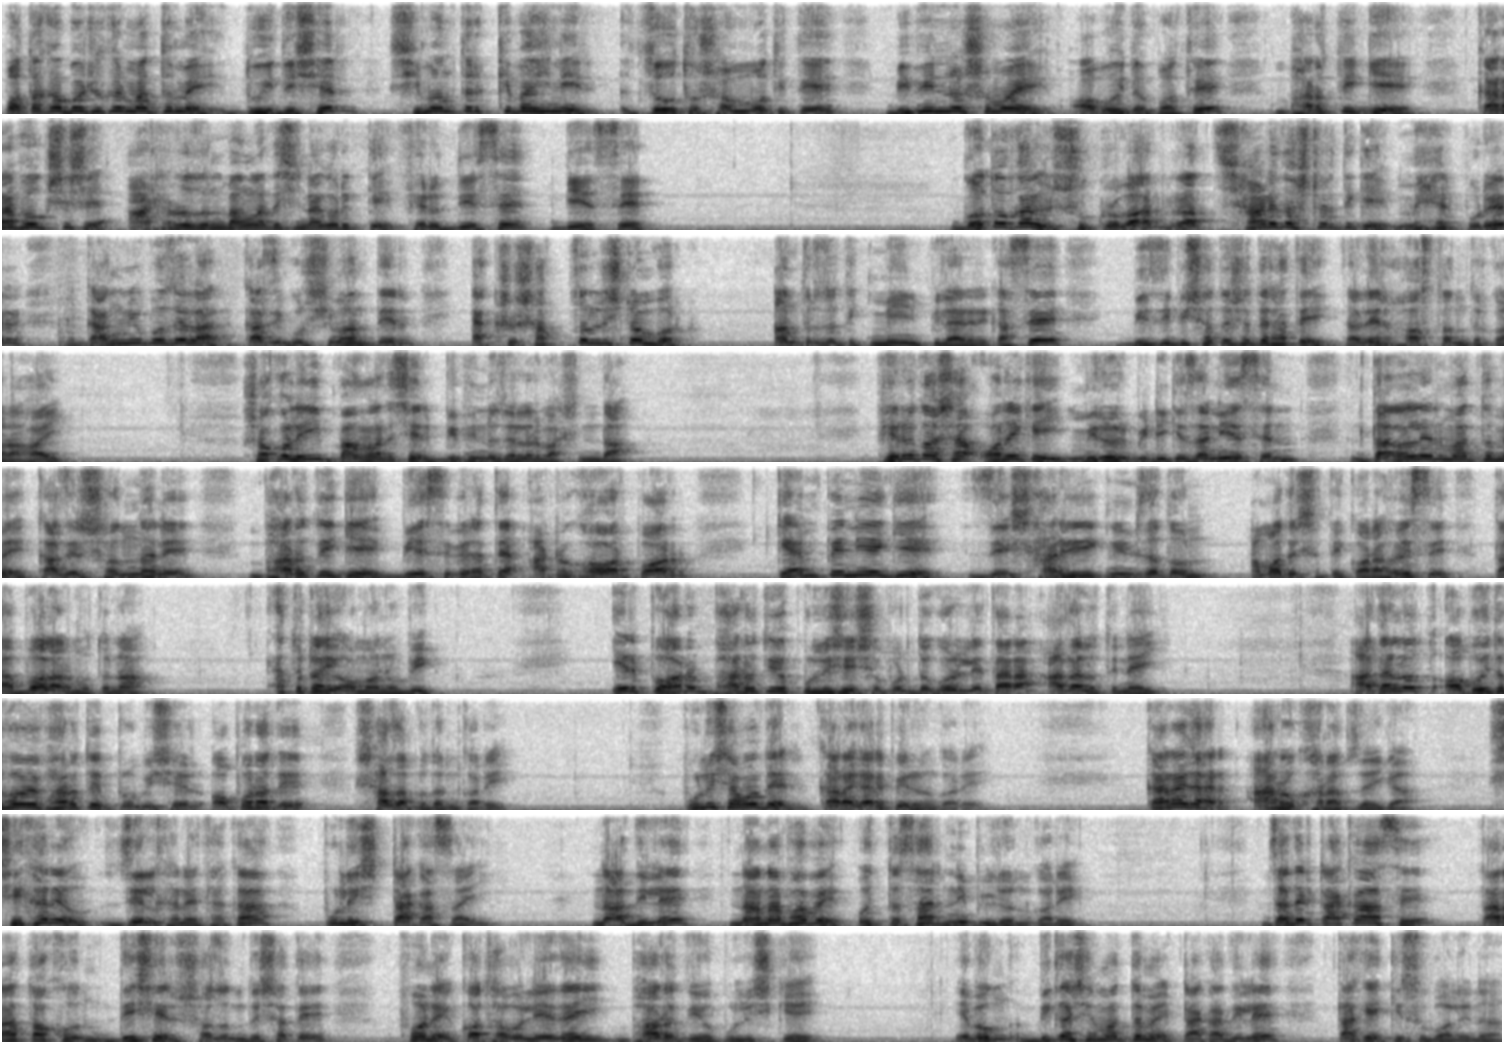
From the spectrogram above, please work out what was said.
পতাকা বৈঠকের মাধ্যমে দুই দেশের সীমান্তরক্ষী বাহিনীর যৌথ সম্মতিতে বিভিন্ন সময়ে অবৈধ পথে ভারতে গিয়ে কারাভোগ শেষে আঠারো জন বাংলাদেশি নাগরিককে ফেরত দিয়েছে বিএসএফ। গতকাল শুক্রবার রাত সাড়ে দশটার দিকে মেহেরপুরের গাংনী উপজেলার কাজীপুর সীমান্তের একশো সাতচল্লিশ নম্বর আন্তর্জাতিক মেইন পিলারের কাছে বিজিবি সদস্যদের হাতে তাদের হস্তান্তর করা হয়। সকলেই বাংলাদেশের বিভিন্ন জেলার বাসিন্দা। ফেরত আসা অনেকেই মিরর বিডিকে জানিয়েছেন, দালালের মাধ্যমে কাজের সন্ধানে ভারতে গিয়ে বিএসএফের হাতে আটক হওয়ার পর ক্যাম্পে নিয়ে গিয়ে যে শারীরিক নির্যাতন আমাদের সাথে করা হয়েছে তা বলার মতো না। এতটাই অমানবিক। এরপর ভারতীয় পুলিশে সোপর্দ করলে তারা আদালতে নেয়। আদালত অবৈধভাবে ভারতে প্রবেশের অপরাধে সাজা প্রদান করে। পুলিশ আমাদের কারাগারে প্রেরণ করে। কারাগার আরও খারাপ জায়গা। সেখানেও জেলখানে থাকা পুলিশ টাকা চাই। না দিলে নানাভাবে অত্যাচার নিপীড়ন করে। যাদের টাকা আছে, তারা তখন দেশের স্বজনদের সাথে ফোনে কথা বলিয়ে দেয় ভারতীয় পুলিশকে এবং বিকাশের মাধ্যমে টাকা দিলে তাকে কিছু বলে না।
